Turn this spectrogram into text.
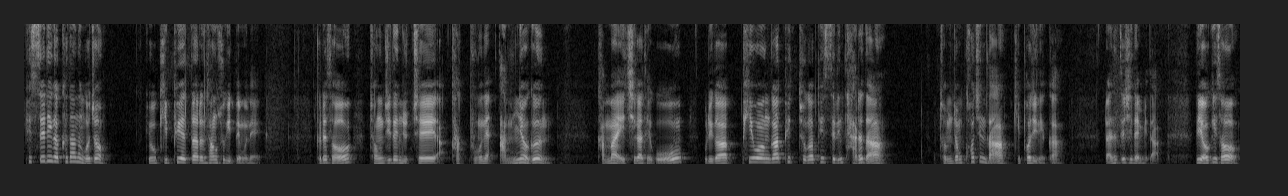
P3가 크다는 거죠. 결국 깊이에 따른 상수기 때문에. 그래서 정지된 유체의 각 부분의 압력은 감마 H가 되고 우리가 P1과 P2가 P3는 다르다. 점점 커진다. 깊어지니까. 라는 뜻이 됩니다. 근데 여기서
